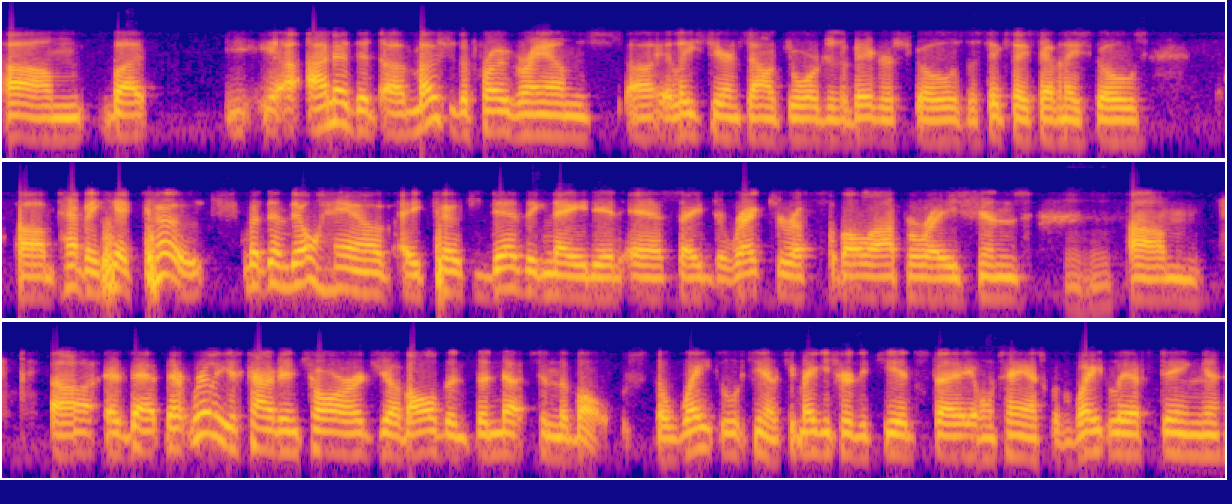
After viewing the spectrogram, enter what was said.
um, but I know that uh, most of the programs, uh, at least here in South Georgia, the bigger schools, the 6A, 7A schools, um, have a head coach, but then they'll have a coach designated as a director of football operations. Mm-hmm. Um, uh, that that really is kind of in charge of all the, the nuts and the bolts, the weight, you know, making sure the kids stay on task with weightlifting,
